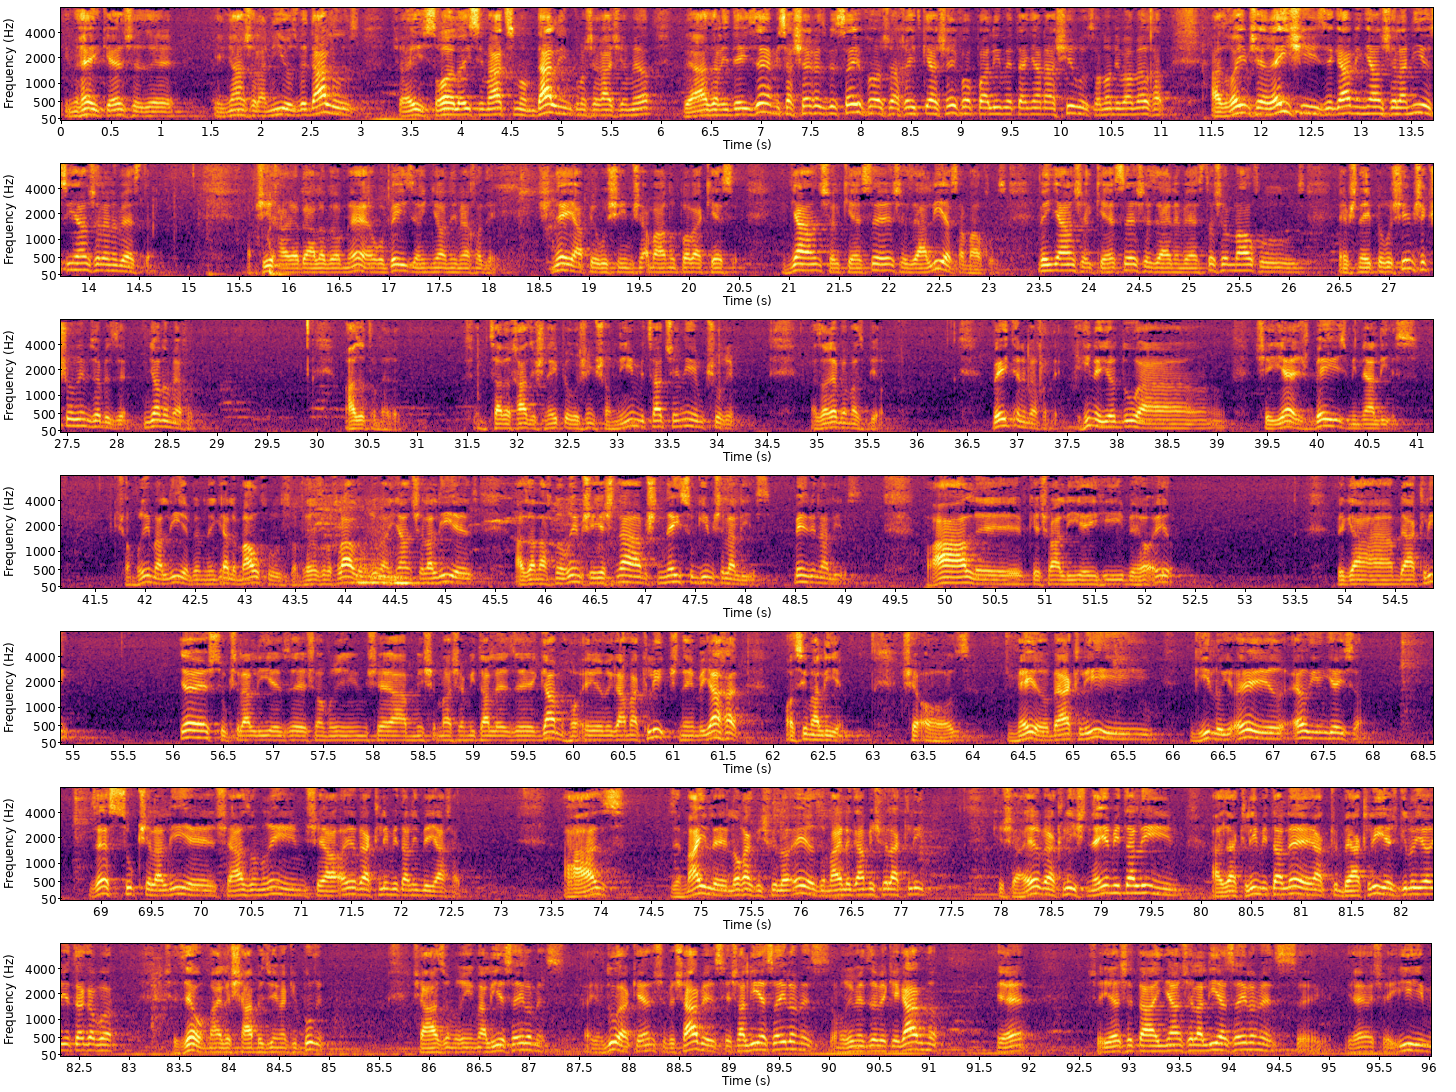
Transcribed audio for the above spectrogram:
עם ה', כן, שזה עניין של עניוס ודלוס, שישראל לא ישים עצמם דלים, כמו שרש"י אומר, ואז על ידי זה מסשרס בספר, שאחרי תקיע שפר פועלים את העניין השירוס, או נוני במרחב. אז רואים שרישי זה גם עניין של עניוס, עניין של אנבסטר. ממשיך הרב עליו ואומר, ובאיזה עניונים אחדים. שני הפירושים שאמרנו פה בכסף. עניין של כסף, שזה עליאס המלכוס, ועניין של כסף, שזה האינבסטר של מלכוס, הם שני פירושים שקשורים זה בזה. עניין הוא מאחד. מה זאת אומרת? מצד אחד זה שני פירושים שונים, מצד שני הם קשורים. אז הרב מסביר. בית עניינים אחדים. הנה ידוע שיש בייז מן עליאס. כשאומרים עלייה בנגיע למלכוס, או זה בכלל, אומרים העניין של עלייס, אז אנחנו רואים שישנם שני סוגים של עלייס, בין בין עלייס. א', כשעלייה היא בהוער, וגם בהכלי. יש סוג של עלייה זה שאומרים שמה שמתעלה זה גם הוער וגם הכלי, שניהם ביחד עושים עלייה. שעוז, מאיר בהכלי, גילוי ער אל יסר. זה סוג של עלייה שאז אומרים שהאויר והכלי מתעלים ביחד. אז זה מיילה לא רק בשביל האויר, זה מיילה גם בשביל הכלי. כשהאויר והכלי שניהם מתעלים, אז הכלי מתעלה, בהכלי יש גילוי יותר גבוה. שזהו מיילה שבת ועם הכיפורים. שאז אומרים עלייה סיילומס. כידוע, כן, שבשבס יש עלייה סיילומס. אומרים את זה בכגבנו. Yeah. שיש את העניין של עלייה סיילומס. Yeah, שהיא,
